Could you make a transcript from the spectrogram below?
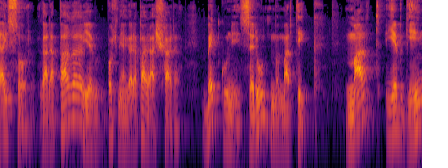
այսօր Ղարաբաղը եւ ոչ միայն Ղարաբաղը աշխարհը պետք ունի սերունդ մարդիկ մարդ եւ գին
